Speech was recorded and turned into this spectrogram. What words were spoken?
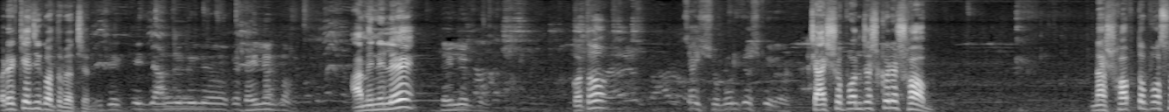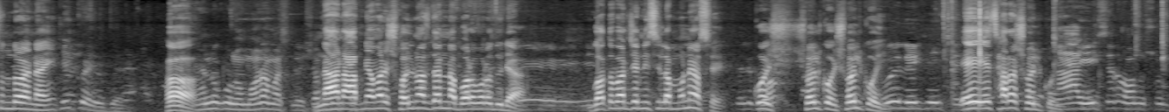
ওটা কেজি কত বেচেন? আমি নিলে কত? চারশো পঞ্চাশ করে। সব? না সব তো পছন্দ হয় নাই। হ্যাঁ। মাছ না না আপনি আমার শৈল মাছ দেন না বড় বড় দুইটা। গতবার যে নিছিলাম মনে আছে? কই শৈল কই শৈল কই? এই। এছাড়া শৈল। কই? না এই ছাড়া অন্য শৈল।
